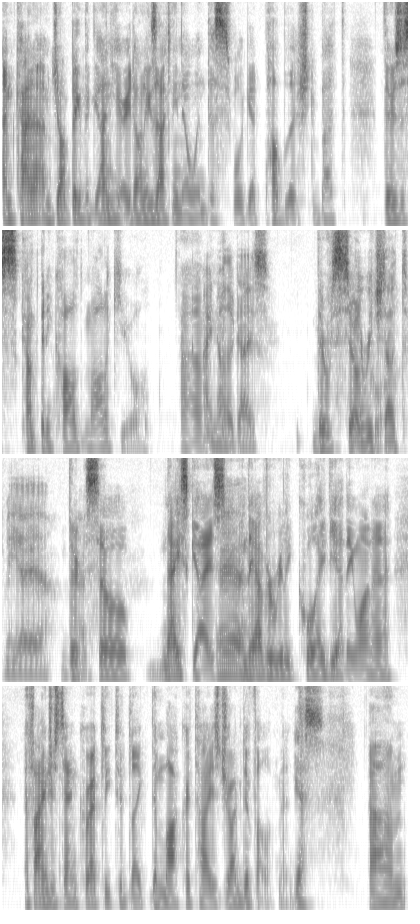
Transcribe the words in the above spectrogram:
I'm kind of I'm jumping the gun here. I don't exactly know when this will get published, but there's this company called Molecule. Um, I know the guys. They're so They reached cool. out to me. Yeah, yeah. They're so nice guys, Yeah, yeah. and they have a really cool idea. They want to, if I understand correctly, to like democratize drug development Yes. um,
